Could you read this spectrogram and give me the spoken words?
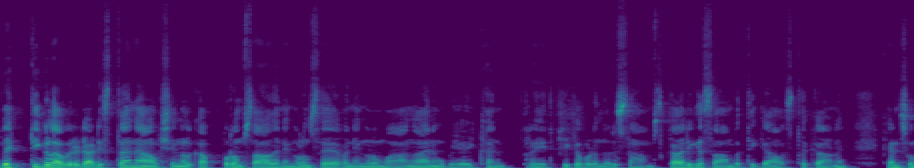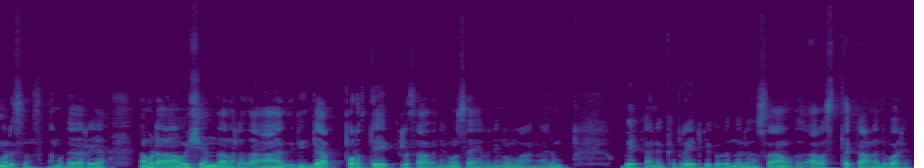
വ്യക്തികൾ അവരുടെ അടിസ്ഥാന ആവശ്യങ്ങൾക്കപ്പുറം സാധനങ്ങളും സേവനങ്ങളും വാങ്ങാനും ഉപയോഗിക്കാനും പ്രേരിപ്പിക്കപ്പെടുന്ന ഒരു സാംസ്കാരിക സാമ്പത്തിക അവസ്ഥക്കാണ് കൺസ്യൂമറിസം നമുക്കറിയാം നമ്മുടെ ആവശ്യം എന്താണെന്നുള്ളത് ആ അതിന്റെ അപ്പുറത്തേക്കുള്ള സാധനങ്ങളും സേവനങ്ങളും വാങ്ങാനും ഉപയോഗിക്കാനൊക്കെ പ്രേരിപ്പിക്കപ്പെടുന്ന ഒരു അവസ്ഥക്കാണെന്ന് പറയാം.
